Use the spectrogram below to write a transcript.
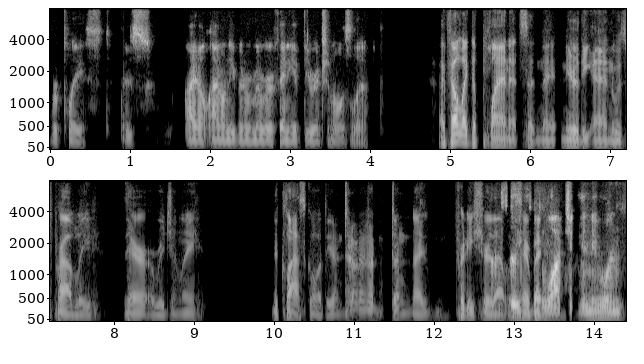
replaced. There's, I don't, I don't even remember if any of the original is left. I felt like the planets at the, near the end was probably there originally. The classical at the end. Dun, dun, dun, dun. I'm pretty sure I'm that so was there, but watching the new one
